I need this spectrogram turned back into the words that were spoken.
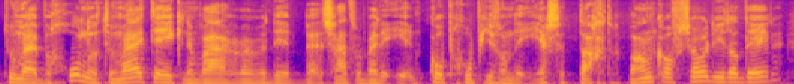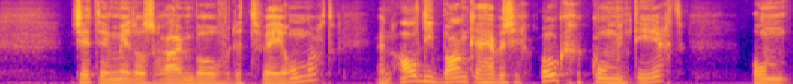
toen wij begonnen, toen wij tekenen, waren we zaten we bij de, een kopgroepje van de eerste 80 banken of zo die dat deden. Zitten inmiddels ruim boven de 200. En al die banken hebben zich ook gecommitteerd om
